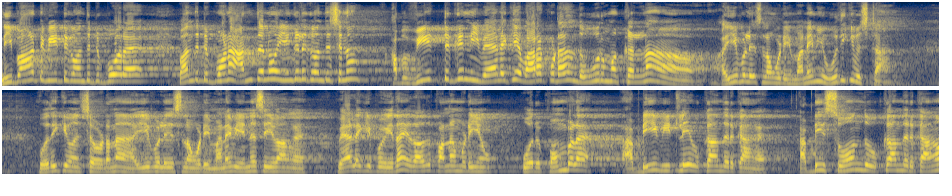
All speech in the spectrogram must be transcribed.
நீ பாட்டு வீட்டுக்கு வந்துட்டு போகிற வந்துட்டு போனால் அந்த நோய் எங்களுக்கு வந்துச்சுன்னா அப்போ வீட்டுக்கு நீ வேலைக்கே வரக்கூடாது. அந்த ஊர் மக்கள்லாம் ஐயப் அலி இஸ்லாமுடைய மனைவியை ஒதுக்கி வச்சிட்டாங்க. ஒதுக்கி வச்ச உடனே ஐயப் அலி இஸ்லாமுடைய மனைவி என்ன செய்வாங்க? வேலைக்கு போய் தான் ஏதாவது பண்ண முடியும். ஒரு பொம்பளை அப்படியே வீட்டிலேயே உட்காந்துருக்காங்க அப்படியே சோர்ந்து உட்காந்துருக்காங்க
